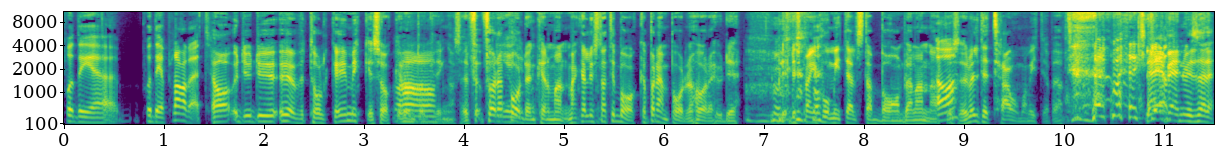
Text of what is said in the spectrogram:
på det, på det planet. Ja, du, du övertolkar ju mycket saker Ja. runt omkring oss. För, förra podden kan man, man kan lyssna tillbaka på den podden och höra hur det, det, sprang på mitt äldsta barn bland annat. Ja. Så det var lite trauma mitt i. Nej, men, vi säger det.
